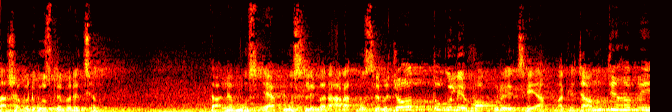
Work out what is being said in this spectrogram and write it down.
আশা করি বুঝতে পেরেছেন তাহলে এক মুসলিমের আর এক মুসলিমের যতগুলি হক রয়েছে আপনাকে জানতে হবে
